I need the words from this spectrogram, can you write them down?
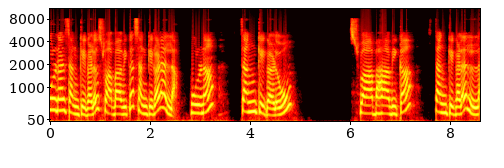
ಪೂರ್ಣ ಸಂಖ್ಯೆಗಳು ಸ್ವಾಭಾವಿಕ ಸಂಖ್ಯೆಗಳಲ್ಲ. ಪೂರ್ಣ ಸಂಖ್ಯೆಗಳು ಸ್ವಾಭಾವಿಕ ಸಂಖ್ಯೆಗಳಲ್ಲ.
